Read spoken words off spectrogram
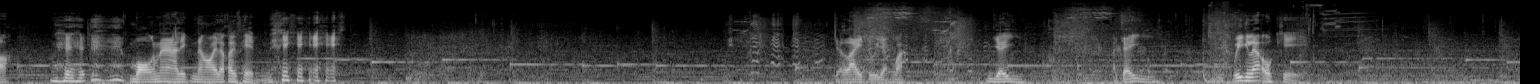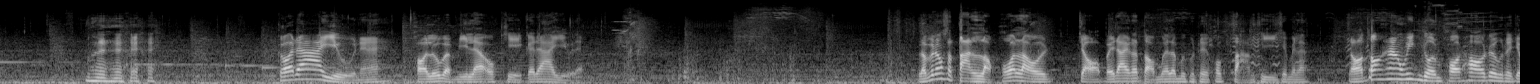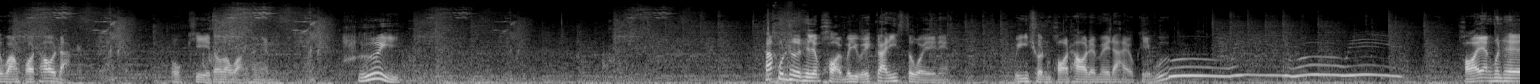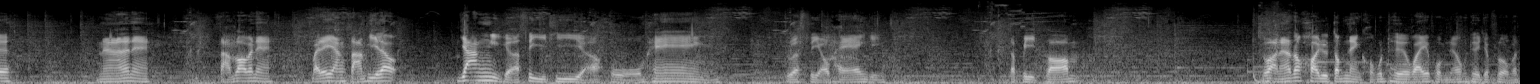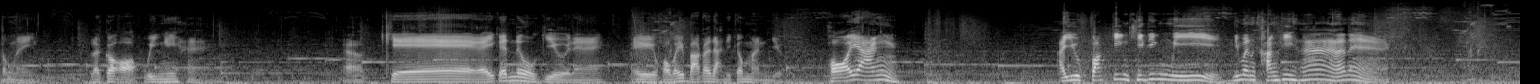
มองหน้าเล็กน้อยแล้วค่อยเพ่นจะไล่ตัวอย่างวะเยัยอาจวิ่งแล้วโอเคก็ได้อยู่นะ พอรู้แบบนี้แล้วโอเคก็ได้อยู่แหละ เราไม่ต้องสตันหรอกเพราะว่าเราจะออกไปได้ก็ต่อเมื่อเรามือคุณเธอครบสามทีใช่ไหมล่ะเราต้องห้ามวิ่งโดนพอทัลด้วยคุณเธอจะวางพอทัลดัก โอเคต้องระวังทั้งนั้นเฮ้ยถ้าคุณเธอเทเลพอร์ตมาอยู่ใกล้ๆนี่สวยเนี่ยวิ่งชนพอเท่าได้ไม่ได้โอเควู้วู้วพอยังคุณเธอนานแล้วแน่สามรอบแล้วแน่ไปได้ยังสามทีแล้ว ยังอีกเหรอสี่ทีเหรอโหแพง ตัวเสียวแพงจริงสปีดพร้อมระหว่างนั้นต้องคอยดูตำแหน่งของคุณเธอไว้ผมนะคุณเธอจะโผล่มาตรงไหน แล้วก็ออกวิ่งให้ห่างโอเคไอ้ก็หนุกอยู่นะเออพอไม่บักระดับนี้ก็มันอยู่ พอยัง Are you fucking kidding me นี่มันครั้งที่ห้าแล้วเนี่ย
